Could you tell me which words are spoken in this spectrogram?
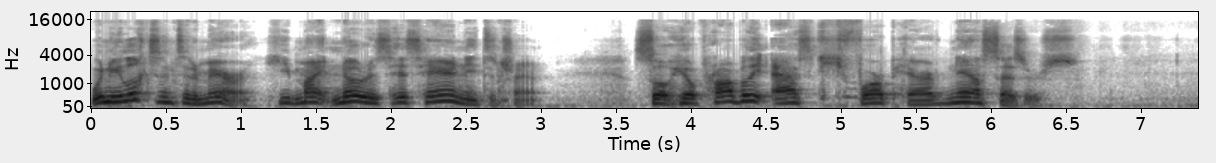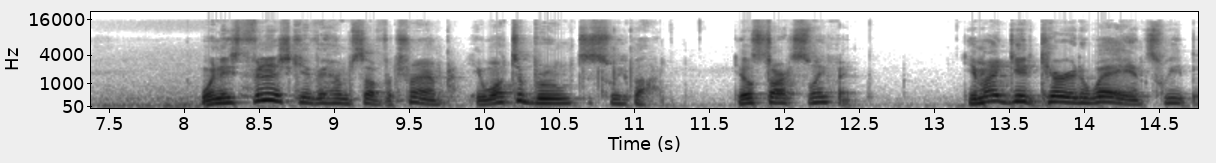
When he looks into the mirror, he might notice his hair needs a trim so he'll probably ask for a pair of nail scissors. When he's finished giving himself a trim, he wants a broom to sweep up. He'll start sweeping. He might get carried away and sweep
